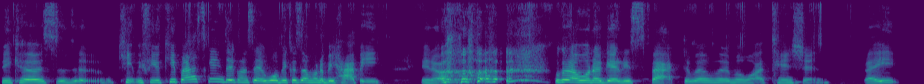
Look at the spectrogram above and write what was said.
because the, keep if you keep asking, they're gonna say, "Well, because I want to be happy," you know, because I want to get respect, we want attention, right?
